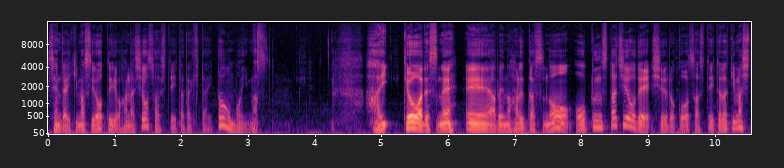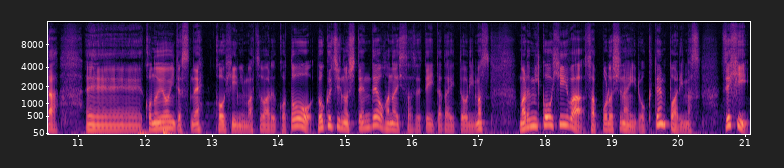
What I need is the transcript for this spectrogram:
仙台行きますよというお話をさせていただきたいと思います。はい。今日はですね、えー、アベノハルカスのオープンスタジオで収録をさせていただきました、えー、このようにですねコーヒーにまつわることを独自の視点でお話しさせていただいております。丸見コーヒーは札幌市内6店舗あります。ぜひ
